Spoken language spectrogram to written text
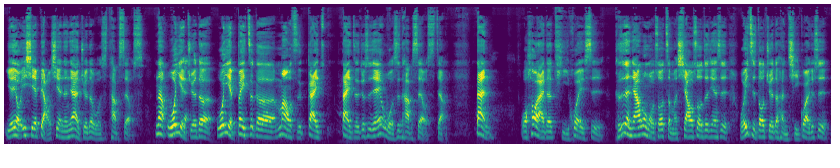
也有一些表现，人家也觉得我是 top sales。那我也觉得，我也被这个帽子盖戴着，就是哎，我是 top sales 这样。但我后来的体会是，可是人家问我说怎么销售这件事，我一直都觉得很奇怪，就是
